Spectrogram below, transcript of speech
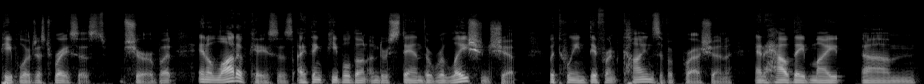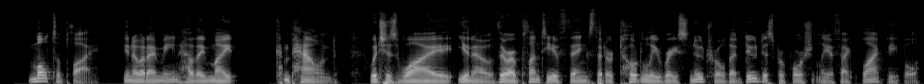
people are just racist sure. But in a lot of cases i think people don't understand the relationship between different kinds of oppression and how they might um, multiply. You know what i mean? How they might compound which is why you know there are plenty of things that are totally race neutral that do disproportionately affect black people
